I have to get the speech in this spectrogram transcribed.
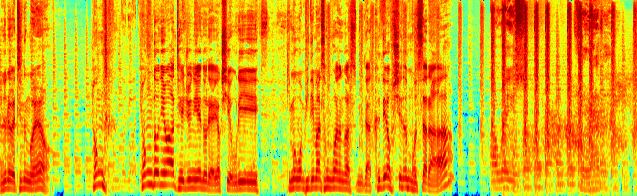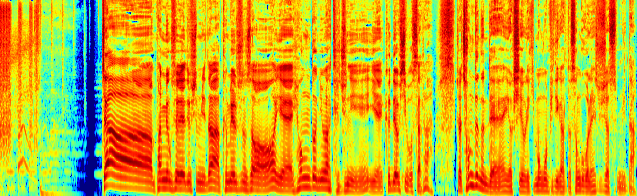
이 노래 왜 트는 거예요? 형, 형돈이와 대준이의 노래. 역시 우리 김홍범 PD만 성공하는 것 같습니다. 그대 없이는 못 살아. 자, 박명수의 라디오쇼입니다. 금요일 순서, 예, 형돈이와 대준이, 예, 그대 없이 못 살아. 저 처음 듣는데, 역시 우리 김홍범 PD가 또 선곡을 해주셨습니다.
